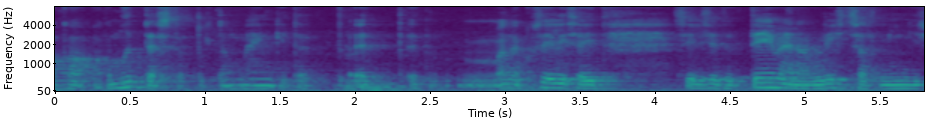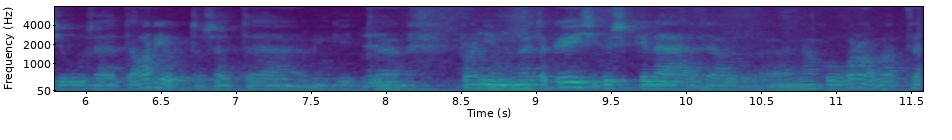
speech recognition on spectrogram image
aga, aga mõtestatult nagu mängida, et mm, -hmm. et, et ma nagu selliseid, selliseid, et teeme nagu lihtsalt mingisugused harjutused, mingid mm -hmm. ronime mööda köisi kuskile seal nagu oravad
